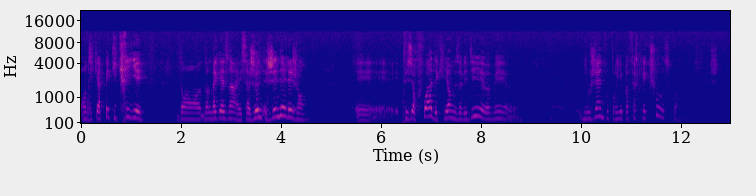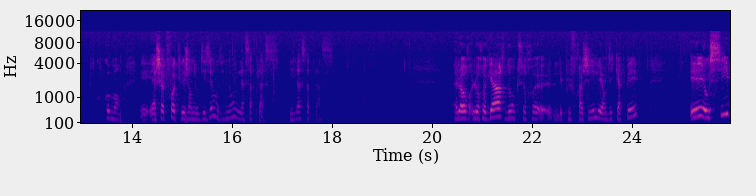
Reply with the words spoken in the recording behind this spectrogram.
handicapé qui criait dans, le magasin et ça gênait les gens. Et plusieurs fois, des clients nous avaient dit euh, Mais euh, euh, nous gêne, vous ne pourriez pas faire quelque chose quoi, pour empêcher. Comment? Et, à chaque fois que les gens nous le disaient, on dit Non, il a sa place. Il a sa place. Alors, le regard donc sur les plus fragiles et handicapés, et aussi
